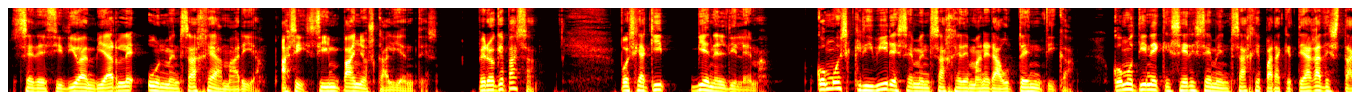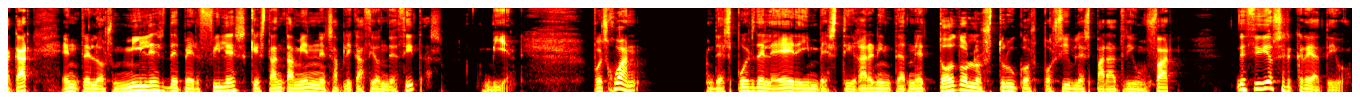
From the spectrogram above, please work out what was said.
se decidió a enviarle un mensaje a María, así, sin paños calientes. Pero ¿qué pasa? Pues que aquí viene el dilema. ¿Cómo escribir ese mensaje de manera auténtica? Cómo tiene que ser ese mensaje para que te haga destacar entre los miles de perfiles que están también en esa aplicación de citas. Bien, pues Juan, después de leer e investigar en Internet todos los trucos posibles para triunfar, decidió ser creativo.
